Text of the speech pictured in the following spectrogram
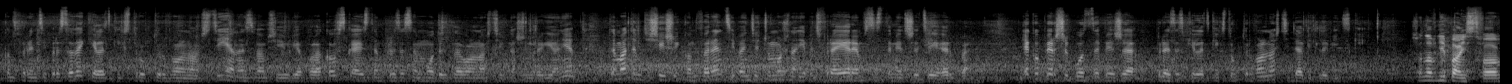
na konferencji prasowej Kieleckich Struktur Wolności. Ja nazywam się Julia Polakowska, jestem prezesem Młodych dla Wolności w naszym regionie. Tematem dzisiejszej konferencji będzie, czy można nie być frajerem w systemie trzeciej RP. Jako pierwszy głos zabierze prezes Kieleckich Struktur Wolności Dawid Lewicki. Szanowni Państwo,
